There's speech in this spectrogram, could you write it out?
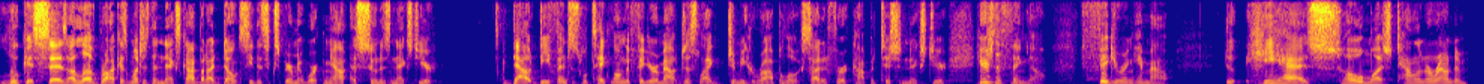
Lucas says, I love Brock as much as the next guy, but I don't see this experiment working out as soon as next year. Doubt defenses will take long to figure him out, just like Jimmy Garoppolo, excited for a competition next year. Here's the thing, though figuring him out dude, he has so much talent around him.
